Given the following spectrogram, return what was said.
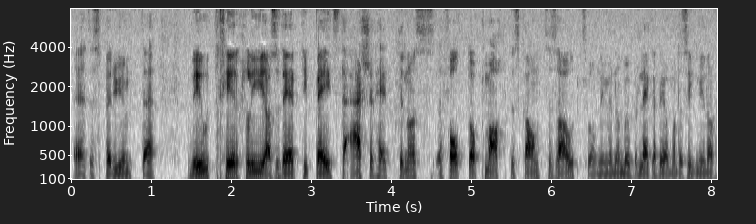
äh, das berühmte Wildkirchli, also der die Beiz, der Escher hat noch ein Foto gemacht, das ganze Salz, wo ich mir nur überlegen ob man das irgendwie noch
